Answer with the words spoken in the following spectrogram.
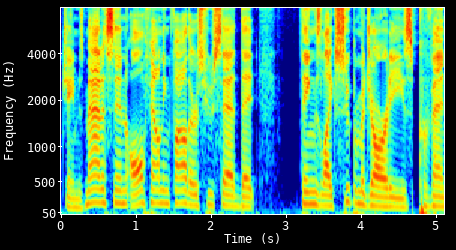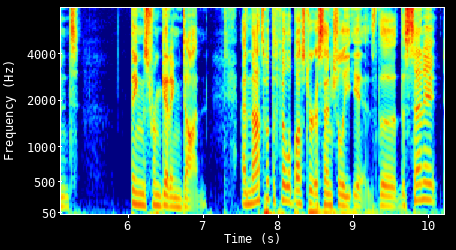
James Madison, all founding fathers who said that things like supermajorities prevent things from getting done. And that's what the filibuster essentially is. The the Senate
